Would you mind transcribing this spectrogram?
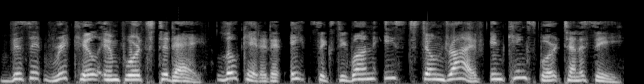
Visit Rick Hill Imports today, located at 861 East Stone Drive in Kingsport, Tennessee.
